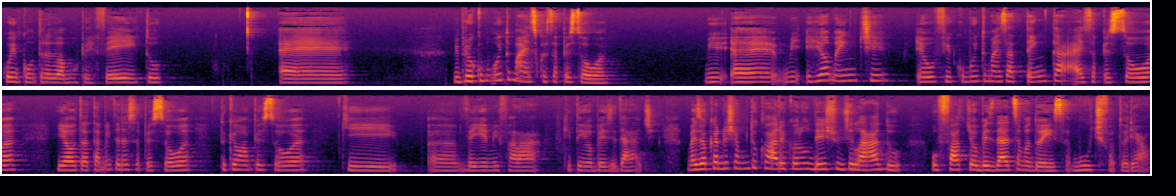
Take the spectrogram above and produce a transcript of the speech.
com encontrando o amor perfeito. É... Me preocupo muito mais com essa pessoa. Me, é, me, realmente eu fico muito mais atenta a essa pessoa e ao tratamento dessa pessoa do que uma pessoa que uh, venha me falar que tem obesidade. Mas eu quero deixar muito claro que eu não deixo de lado o fato de a obesidade ser uma doença multifatorial.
